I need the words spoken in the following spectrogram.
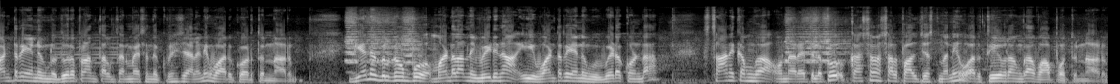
ఒంటరి ఏనుగును దూర ప్రాంతాలకు తరిమేసేందుకు కృషి చేయాలని వారు కోరుతున్నారు. ఏనుగుల గుంపు మండలాన్ని వీడిన ఈ ఒంటరి ఏనుగు వీడకుండా స్థానికంగా ఉన్న రైతులకు కష్ట నష్టాలు పాలు చేస్తుందని వారు తీవ్రంగా వాపోతున్నారు.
